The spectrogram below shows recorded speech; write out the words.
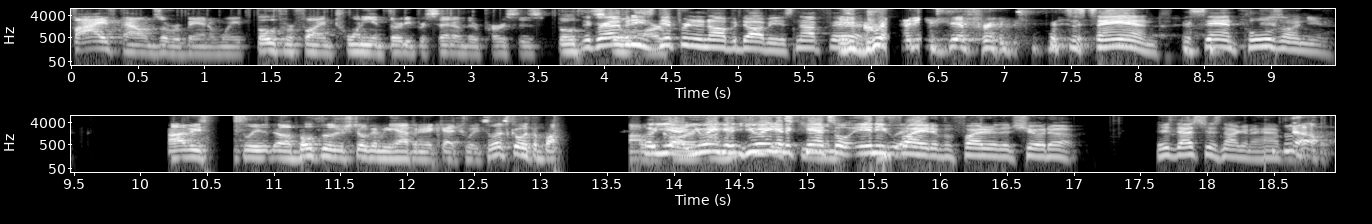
five pounds over bantamweight. Both were fined 20 and 30% of their purses. Both the gravity's different in Abu Dhabi. It's not fair. The gravity's different. it's the sand. The sand pulls on you. Obviously, uh, both of those are still going to be happening at catchweight. So let's go with the bottom. Oh yeah, you ain't gonna, you ain't going to cancel any fight of a fighter that showed up. That's just not going to happen. No.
